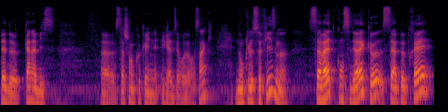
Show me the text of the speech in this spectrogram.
P de cannabis, euh, sachant que cocaïne égale 0,05. Donc le sophisme, ça va être considéré que c'est à peu près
